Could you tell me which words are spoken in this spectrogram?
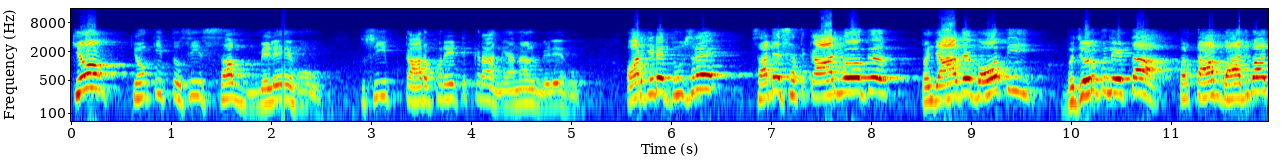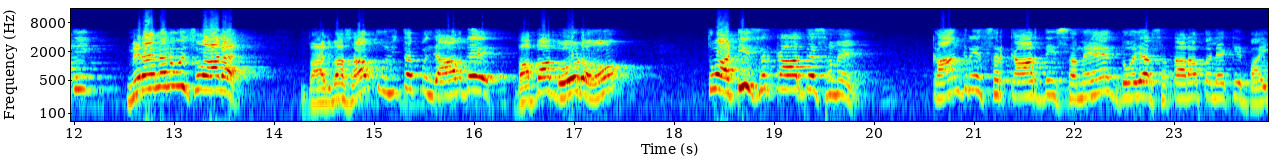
ਕਿਉਂ? ਕਿਉਂਕਿ ਤੁਸੀਂ ਸਭ ਮਿਲੇ ਹੋ। ਤੁਸੀਂ ਕਾਰਪੋਰੇਟ ਘਰਾਣਿਆਂ ਨਾਲ ਮਿਲੇ ਹੋ। ਔਰ ਜਿਹੜੇ ਦੂਸਰੇ ਸਾਡੇ ਸਤਿਕਾਰਯੋਗ ਪੰਜਾਬ ਦੇ ਬਹੁਤ ਹੀ ਬਜ਼ੁਰਗ ਨੇਤਾ ਪ੍ਰਤਾਪ ਬਾਜਵਾ ਜੀ, ਮੇਰਾ ਇਹਨਾਂ ਨੂੰ ਵੀ ਸਵਾਲ ਹੈ। ਬਾਜਵਾ ਸਾਹਿਬ, ਤੁਸੀਂ ਤਾਂ ਪੰਜਾਬ ਦੇ ਬਾਬਾ ਬੋੜ ਹੋ। ਤੁਹਾਡੀ ਸਰਕਾਰ ਦੇ ਸਮੇਂ, ਕਾਂਗਰਸ ਸਰਕਾਰ ਦੇ ਸਮੇਂ 2017 ਤੋਂ ਲੈ ਕੇ 22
